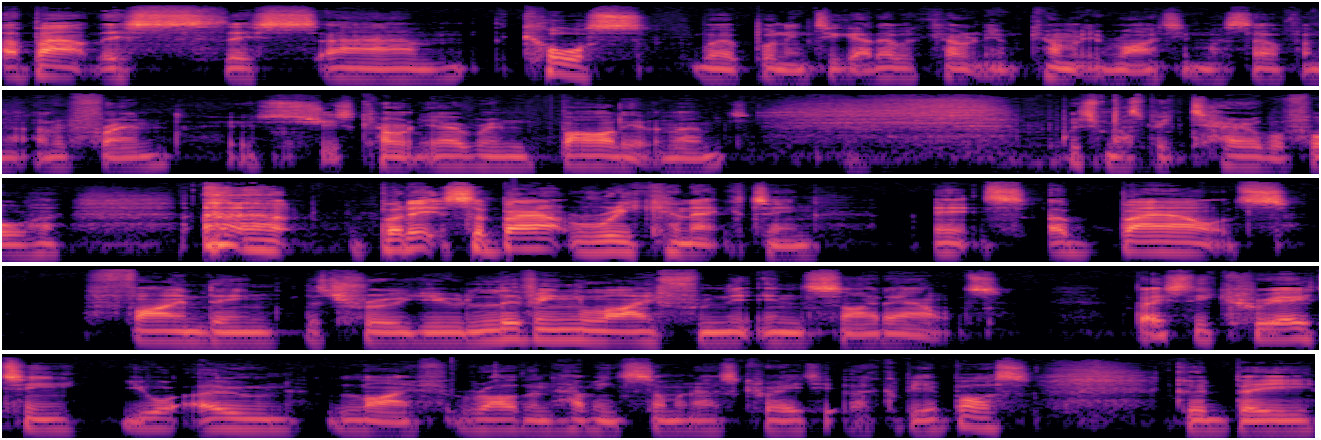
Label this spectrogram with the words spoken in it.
about this this um, course we're putting together. We're currently currently writing myself and a, and a friend. Who's, she's currently over in Bali at the moment, which must be terrible for her. but it's about reconnecting. It's about finding the true you, living life from the inside out. Basically, creating your own life rather than having someone else create it. That could be a boss, could be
